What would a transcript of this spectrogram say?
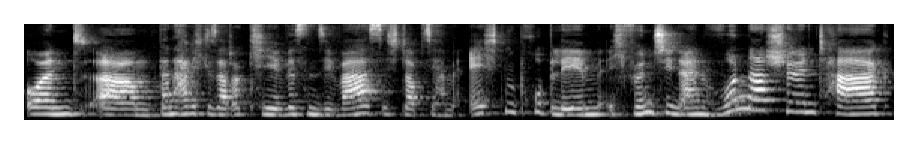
Und ähm, dann habe ich gesagt, okay, wissen Sie was? Ich glaube, Sie haben echt ein Problem. Ich wünsche Ihnen einen wunderschönen Tag.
